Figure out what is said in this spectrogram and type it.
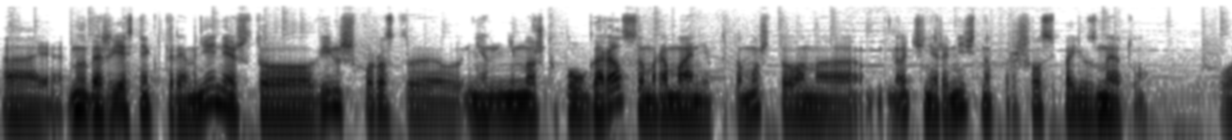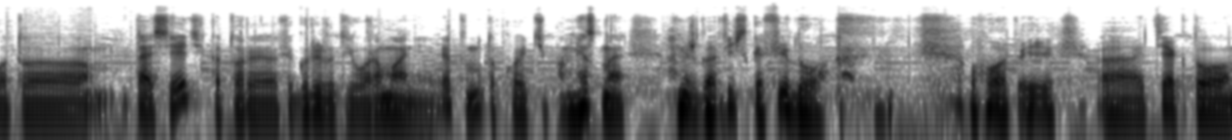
а, ну, даже есть некоторое мнение, что Винш просто не- немножко поугарал в своем романе, потому что он а, очень иронично прошелся по Юзнету. Вот а, та сеть, которая фигурирует в его романе, это, ну, такое, типа, местное межгалактическое фидо. Вот, и а, те, кто,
